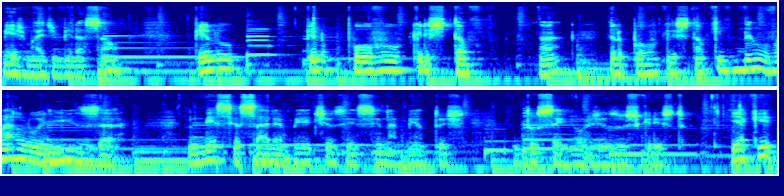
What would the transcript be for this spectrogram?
mesma admiração pelo, pelo povo cristão, né? pelo povo cristão que não valoriza necessariamente os ensinamentos do Senhor Jesus Cristo. E aqui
